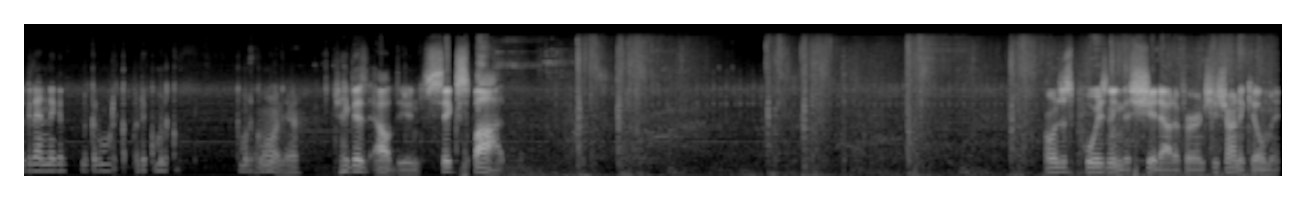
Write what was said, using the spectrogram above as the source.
Look at that nigga. Look at him. Look at him. Come on, come on, Come on, yeah. Check this out, dude. Six spot. I'm just poisoning the shit out of her, and she's trying to kill me.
